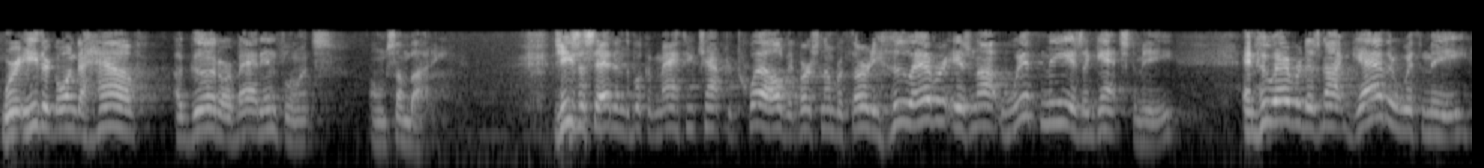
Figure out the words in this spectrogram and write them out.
we're either going to have a good or a bad influence on somebody. Jesus said in the book of Matthew, chapter 12, at verse number 30, Whoever is not with me is against me, and whoever does not gather with me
